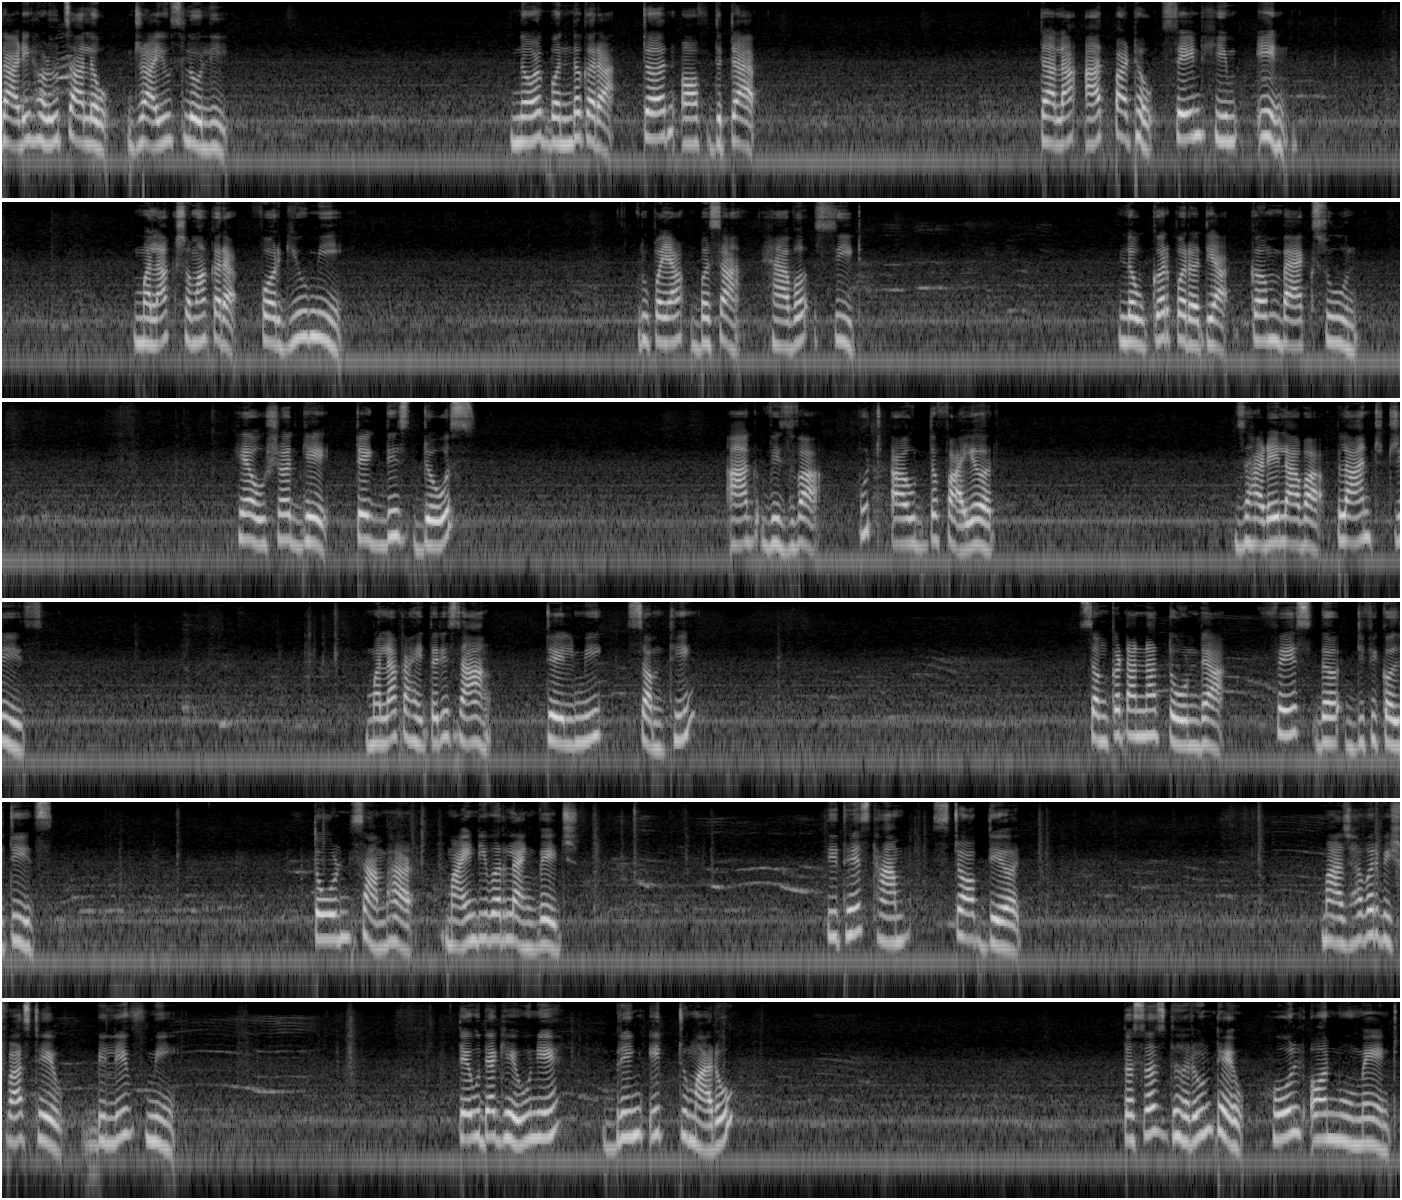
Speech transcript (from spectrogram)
गाडी हळू चालव. ड्राईव्ह स्लोली नळ बंद करा. टर्न ऑफ द टॅप त्याला आत पाठव. सेंड हिम इन मला क्षमा करा. फॉर गिव मी कृपया बसा. हॅव अ सीट लवकर परत या. कम बॅक सून हे औषध घे. टेक दिस डोस आग विझवा. पुट आउट द फायर झाडे लावा. प्लांट ट्रीज मला काहीतरी सांग. टेल मी समथिंग संकटांना तोंड द्या. फेस द डिफिकल्टीज तोंड सांभाळ. माइंड युअर लँग्वेज तिथेच थांब. स्टॉप देअर माझ्यावर विश्वास ठेव. बिलीव्ह मी ते उद्या घेऊन ये. ब्रिंग इट टुमारो तसंच धरून ठेव. होल्ड ऑन मुमेंट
